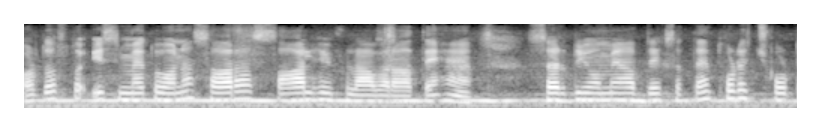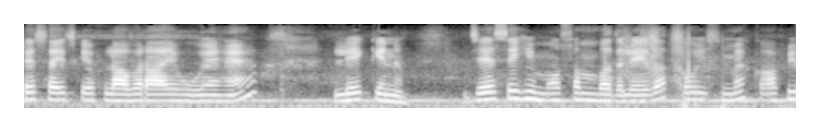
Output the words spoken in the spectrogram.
और दोस्तों, इसमें तो है ना, सारा साल ही फ्लावर आते हैं। सर्दियों में आप देख सकते हैं, थोड़े छोटे साइज़ के फ्लावर आए हुए हैं। लेकिन जैसे ही मौसम बदलेगा तो इसमें काफ़ी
